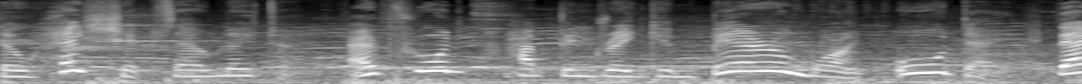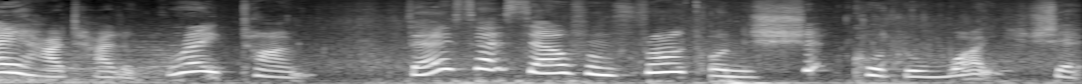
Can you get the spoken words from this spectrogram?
So his ship sailed later. Everyone had been drinking beer and wine all day. They had had a great time. They set sail from France on a ship called the White Ship.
